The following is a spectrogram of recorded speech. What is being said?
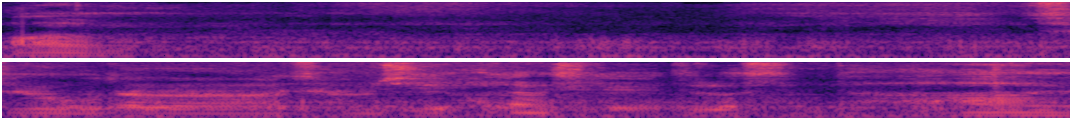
아우 지금 오다가 잠시 화장실에 들렀습니다 아유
